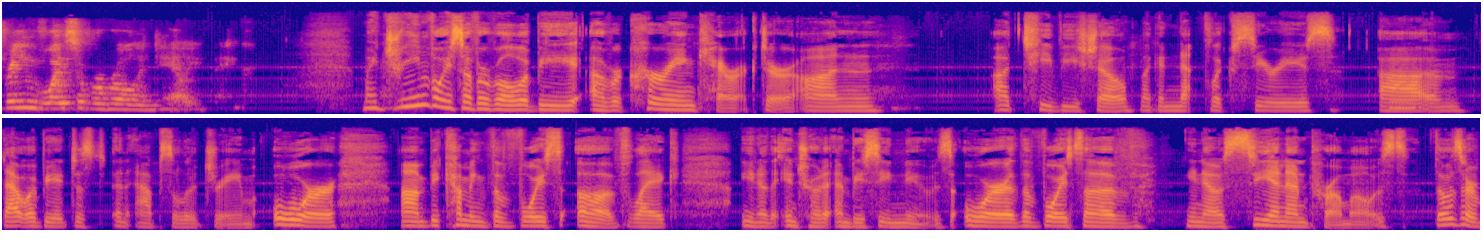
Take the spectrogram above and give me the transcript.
dream voiceover role entail? You think? My dream voiceover role would be a recurring character on a TV show, like a Netflix series. Mm-hmm. Um, that would be just an absolute dream. Or um, becoming the voice of, like, you know, the intro to NBC News or the voice of, you know, CNN promos. Those are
